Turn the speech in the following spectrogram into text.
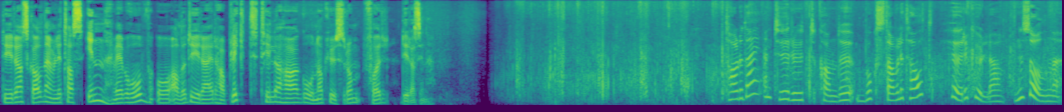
Dyra skal nemlig tas inn ved behov, og alle dyreeier har plikt til å ha gode nok husrom for dyra sine. Tar du deg en tur ut, kan du bokstavelig talt høre kulda under sålene.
